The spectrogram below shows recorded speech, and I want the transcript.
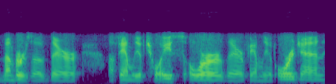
members of their uh, family of choice or their family of origin.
